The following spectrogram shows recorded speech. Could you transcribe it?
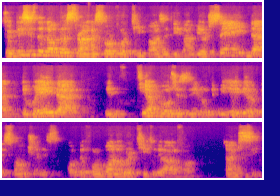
So this is the Laplace transform for t positive, and we are saying that the way that it, t approaches zero, the behavior of this function is of the form one over t to the alpha times c,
